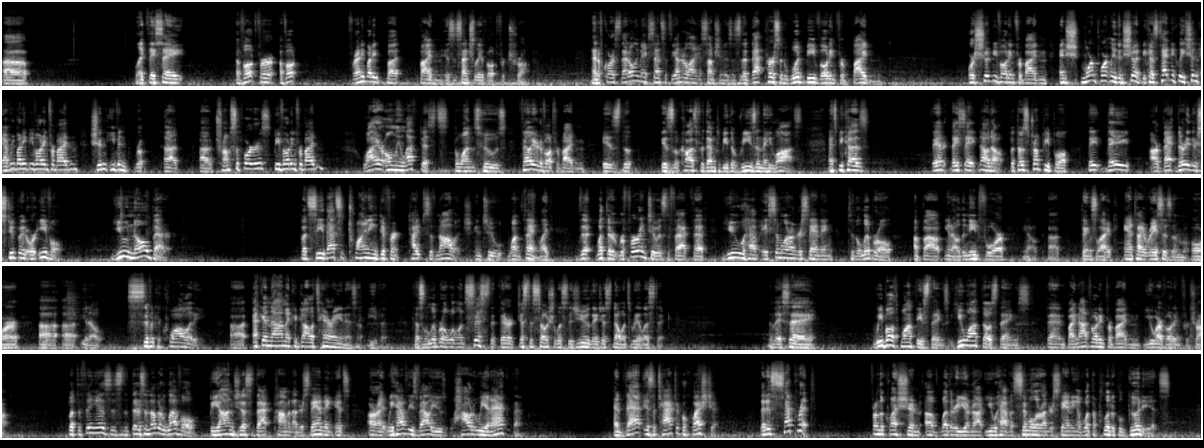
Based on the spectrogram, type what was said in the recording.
uh, like they say, a vote for a vote for anybody but Biden is essentially a vote for Trump. And of course, that only makes sense if the underlying assumption is, is that that person would be voting for Biden or should be voting for Biden, and sh- more importantly than should, because technically, shouldn't everybody be voting for Biden? Shouldn't even uh, uh, Trump supporters be voting for Biden? Why are only leftists the ones whose failure to vote for Biden is the is the cause for them to be the reason they lost? And it's because they they say no, no, but those Trump people they they are bad. They're either stupid or evil. You know better. But see, that's twining different types of knowledge into one thing. Like the, what they're referring to is the fact that you have a similar understanding to the liberal about you know the need for you know uh, things like anti-racism or uh, uh, you know civic equality, uh, economic egalitarianism, even because the liberal will insist that they're just as socialist as you, they just know it's realistic. And they say, we both want these things. You want those things. Then by not voting for Biden, you are voting for Trump. But the thing is, is that there's another level beyond just that common understanding. It's, all right, we have these values. How do we enact them? And that is a tactical question that is separate from the question of whether or not you have a similar understanding of what the political good is.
